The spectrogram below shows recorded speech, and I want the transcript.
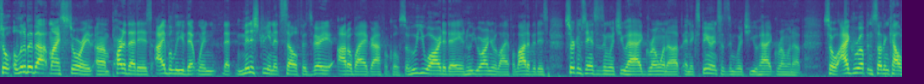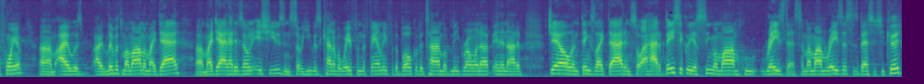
So, a little bit about my story. Um, part of that is I believe that when that ministry in itself is very autobiographical. So, who you are today and who you are in your life, a lot of it is circumstances in which you had growing up and experiences in which you had growing up. So, I grew up in Southern California. Um, I was I lived with my mom and my dad. Uh, my dad had his own issues, and so he was kind of away from the family for the bulk of the time of me growing up, in and out of jail and things like that. And so, I had basically a single mom who raised us, and my mom raised us as best as she could.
